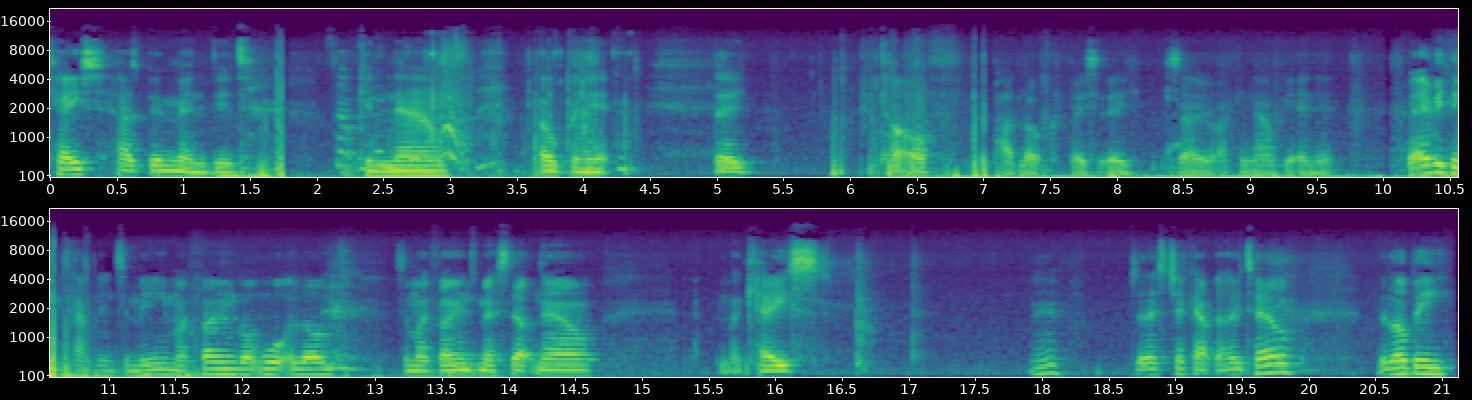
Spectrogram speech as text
Case has been mended. I can now open it. They cut off the padlock basically, so I can now get in it. But everything's happening to me. My phone got waterlogged, so my phone's messed up now. My case. Yeah. So let's check out the hotel, the lobby,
